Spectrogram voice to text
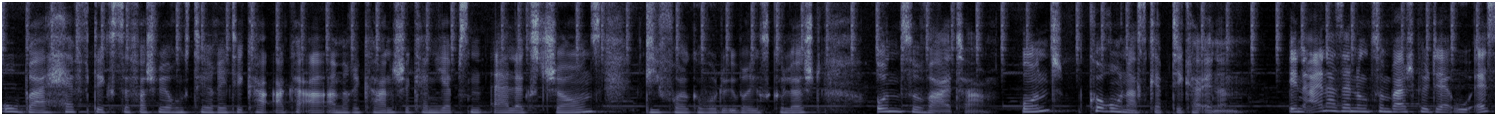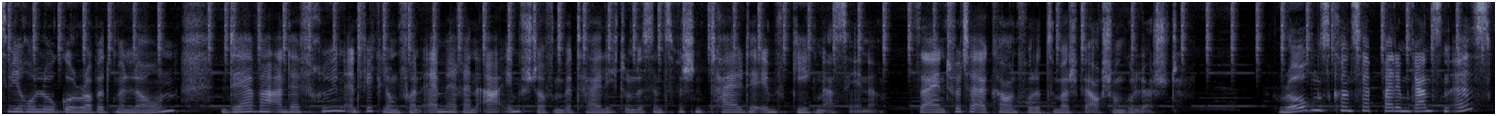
oberheftigste Verschwörungstheoretiker aka amerikanische Ken Jebsen, Alex Jones, die Folge wurde übrigens gelöscht, und so weiter. Und Corona-SkeptikerInnen. In einer Sendung zum Beispiel der US-Virologe Robert Malone, der war an der frühen Entwicklung von mRNA-Impfstoffen beteiligt und ist inzwischen Teil der Impfgegnerszene. Sein Twitter-Account wurde zum Beispiel auch schon gelöscht. Rogans Konzept bei dem Ganzen ist,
